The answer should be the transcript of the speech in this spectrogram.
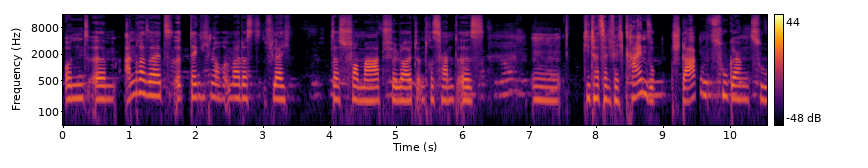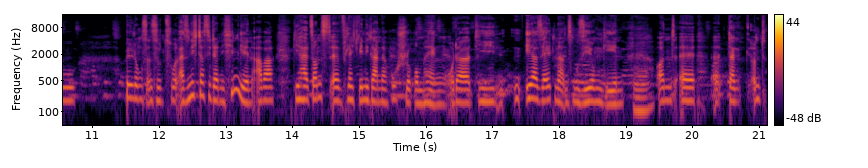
und ähm, andererseits äh, denke ich mir auch immer, dass vielleicht das Format für Leute interessant ist, mh, die tatsächlich vielleicht keinen so starken Zugang zu Bildungsinstitutionen, also nicht, dass sie da nicht hingehen, aber die halt sonst äh, vielleicht weniger an der Hochschule rumhängen oder die eher seltener ins Museum gehen ja. und äh, äh, da, und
